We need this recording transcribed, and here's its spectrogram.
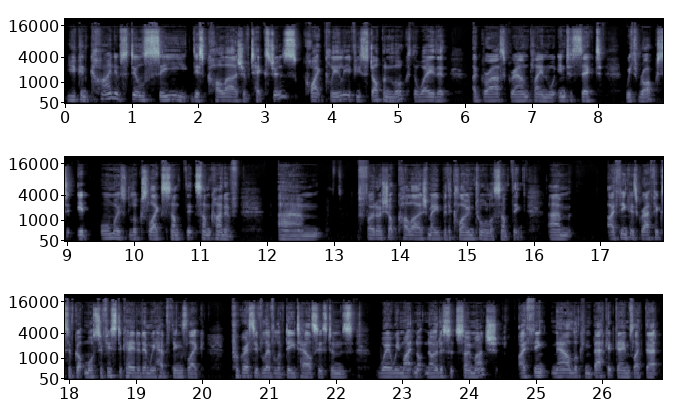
you can kind of still see this collage of textures quite clearly if you stop and look the way that a grass ground plane will intersect with rocks it almost looks like something some kind of um, photoshop collage made with a clone tool or something um, i think as graphics have got more sophisticated and we have things like progressive level of detail systems where we might not notice it so much I think now looking back at games like that,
